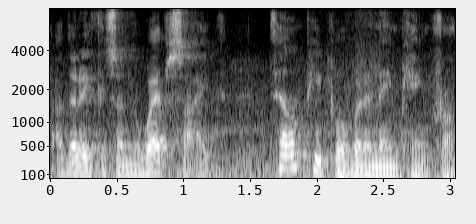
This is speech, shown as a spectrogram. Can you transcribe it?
I don't know if it's on your website, tell people where the name came from.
